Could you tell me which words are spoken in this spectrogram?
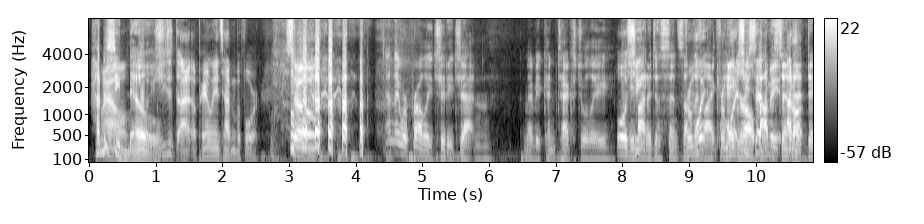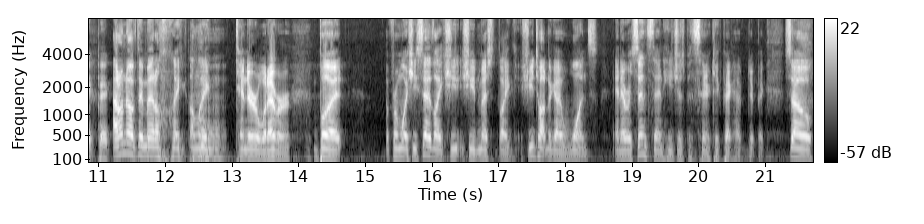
How does she "Wow." know? She just uh, apparently it's happened before. So And they were probably chitty chatting, maybe contextually. Well, he she- might have just sent something from what like, from "Hey what girl, she said to about to, me, send I don't dick pic." I don't know if they met on like on like Tinder or whatever, but from what she said, like she she'd messed like she talked to the guy once, and ever since then he's just been sending her dick pic after dick pic. So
